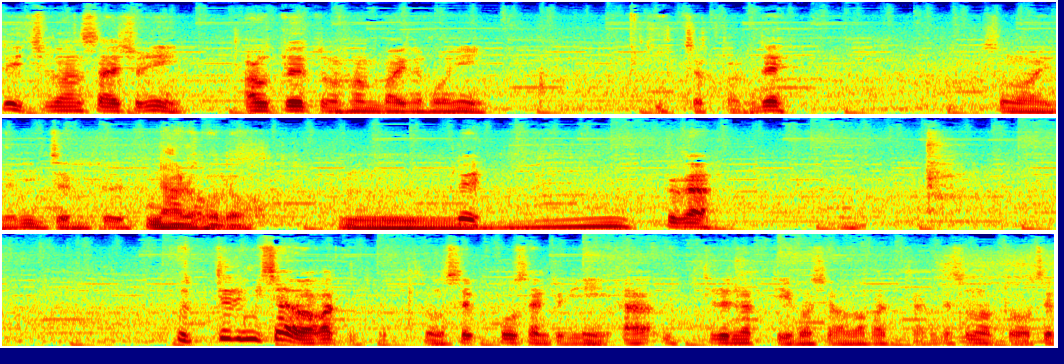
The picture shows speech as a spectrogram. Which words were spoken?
で一番最初にアウトレットの販売の方に行っちゃったんでその間に全部。なるほど。うん。でだから売ってる店は分かってその説法祭の時にあ売ってるなっていう場所は分かってたんでその後説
